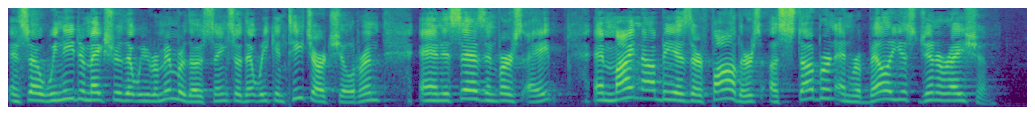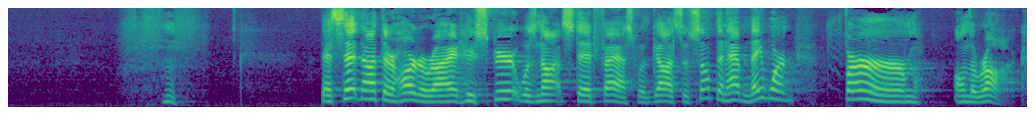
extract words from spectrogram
And so we need to make sure that we remember those things so that we can teach our children. And it says in verse 8, and might not be as their fathers, a stubborn and rebellious generation. That set not their heart aright, whose spirit was not steadfast with God. So something happened. They weren't firm on the rock.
